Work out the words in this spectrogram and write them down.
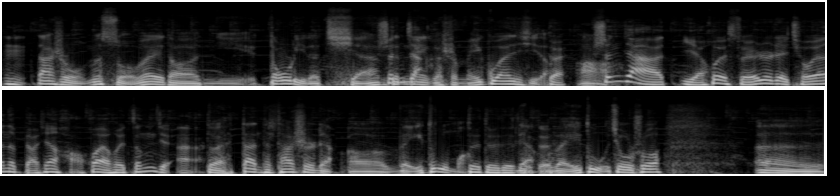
嗯，但是我们所谓的你兜里的钱跟那个是没关系的，对，啊，身价也会随着这球员的表现好坏会增减。对，但它它是两个维度嘛，对对对对两个，维度，就是说，呃，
